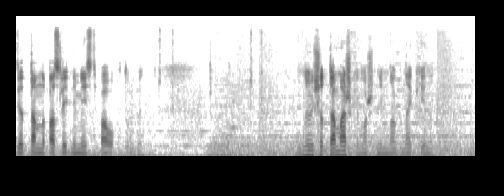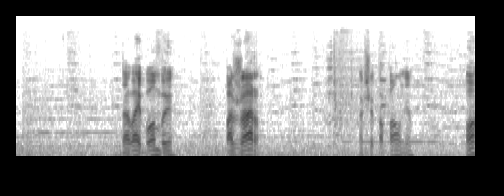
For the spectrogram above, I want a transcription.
Где-то там на последнем месте по опыту. Ну, еще домашки, может, немного накину. Давай, бомбы. Пожар. Вообще попал, нет? О,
